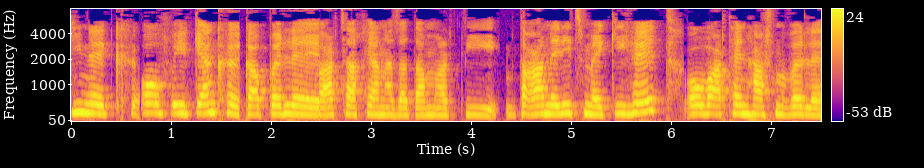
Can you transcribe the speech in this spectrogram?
կին եք, ով իր կյանքը կապել է Արցախյան ազատամարտի տղաներից մեկի հետ, ով արդեն հաշմվել է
